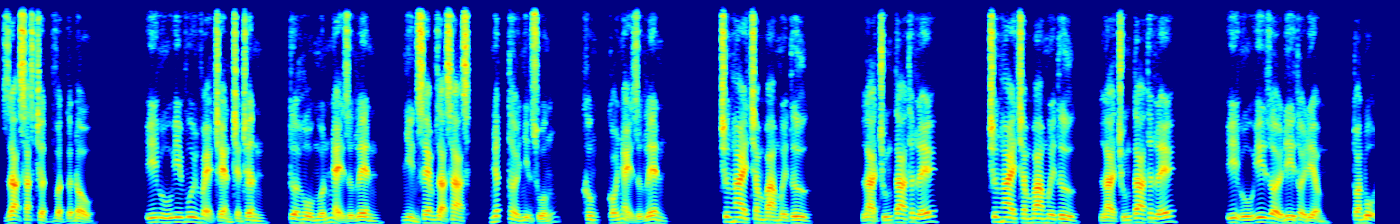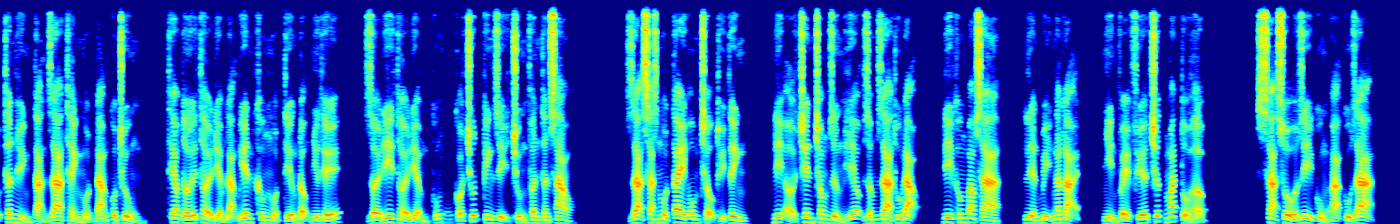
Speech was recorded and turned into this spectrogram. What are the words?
Dạ sạt chật vật gật đầu. Y hú y vui vẻ chèn chèn chân, tựa hồ muốn nhảy dựng lên, nhìn xem dạ sạt nhất thời nhịn xuống, không có nhảy dựng lên. Chương hai trăm ba mươi b ố là chúng ta thất lễ. Chương hai trăm ba mươi b ố là chúng ta thất lễ. Y hú y rời đi thời điểm, toàn bộ thân hình tản ra thành một đám côn trùng, theo tới thời điểm lặng yên không một tiếng động như thế, rời đi thời điểm cũng có chút kinh dị trùng phân thân sao. Dạ sạt một tay ôm chậu thủy tinh, đi ở trên trong rừng hiệu dâm ra thú đạo đi không bao xa, liền bị ngăn lại, nhìn về phía trước mắt tổ hợp. Xa số gì cùng bạ cụ dạ.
